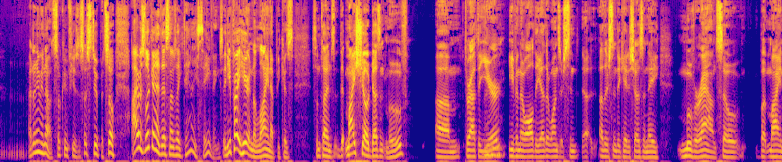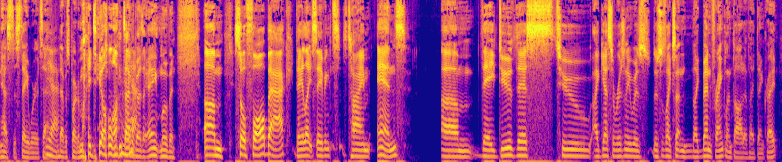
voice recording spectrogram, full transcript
I don't even know. It's so confusing, so stupid. So I was looking at this and I was like, daily savings, and you probably hear it in the lineup because sometimes th- my show doesn't move um, throughout the year, Mm-hmm. even though all the other ones are syn- uh, other syndicated shows and they move around. So, but mine has to stay where it's at. Yeah. That was part of my deal a long time Yeah. ago. I was like, I ain't moving. Um, so fall back, daylight savings time ends. Um, they do this to, I guess originally was, this was like something like Ben Franklin thought of, I think, right?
